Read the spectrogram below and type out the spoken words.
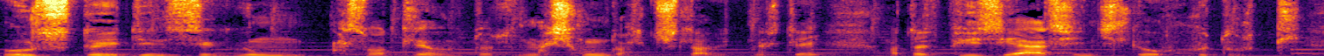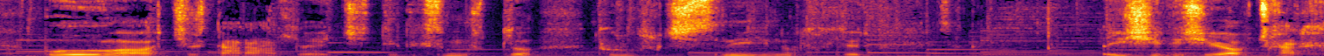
өөрсдөө эдийн засаг юм асуудлын хувьд бол маш хүнд болчлоо бид нар тий. Одоо PCR шинжилгээ өгөхөд хүртэл бөөн очир дараал байж идэг. Тэгсэн мөртлөө төрүүлчихсэнийг нь болохоор ийшээ тийшээ явж гарах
